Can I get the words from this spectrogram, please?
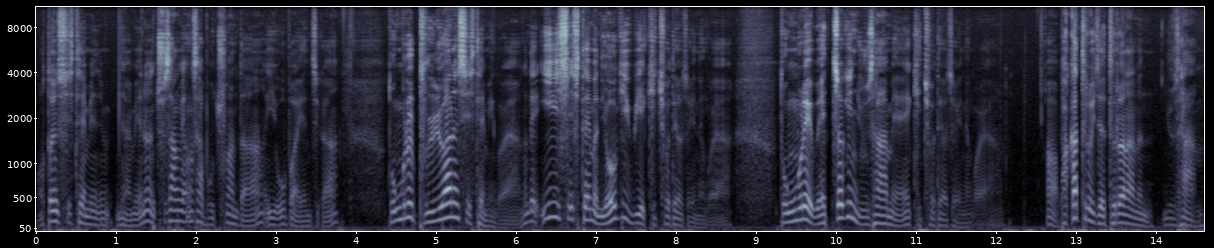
어떤 시스템이냐면은 추상명사 보충한다. 이 오버 ing가 동물을 분류하는 시스템인 거야. 근데 이 시스템은 여기 위에 기초되어져 있는 거야. 동물의 외적인 유사함에 기초되어져 있는 거야. 어, 바깥으로 이제 드러나는 유사함.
